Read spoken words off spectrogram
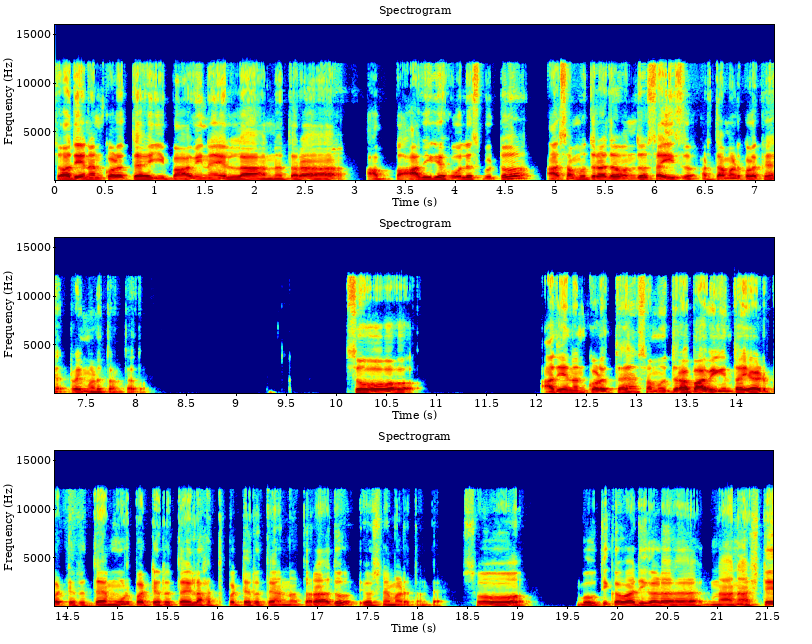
ಸೊ ಅದೇನ್ ಅನ್ಕೊಳ್ಳುತ್ತೆ? ಈ ಬಾವಿನೇ ಎಲ್ಲ ಅನ್ನೋ ತರ ಆ ಬಾವಿಗೆ ಹೋಲಿಸ್ಬಿಟ್ಟು ಆ ಸಮುದ್ರದ ಒಂದು ಸೈಜ್ ಅರ್ಥ ಮಾಡ್ಕೊಳಕ್ಕೆ ಟ್ರೈ ಮಾಡುತ್ತಂತೆ ಅದು ಸೊ ಅದೇನ್ ಅನ್ಕೊಳ್ಳುತ್ತೆ? ಸಮುದ್ರ ಬಾವಿಗಿಂತ ಎರಡು ಪಟ್ಟಿರುತ್ತೆ ಮೂರು ಪಟ್ಟಿರುತ್ತೆ ಇಲ್ಲ ಹತ್ತು ಪಟ್ಟಿರುತ್ತೆ ಅನ್ನೋ ತರ ಅದು ಯೋಚನೆ ಮಾಡುತ್ತಂತೆ ಸೊ ಭೌತಿಕವಾದಿಗಳ ಜ್ಞಾನ ಅಷ್ಟೇ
